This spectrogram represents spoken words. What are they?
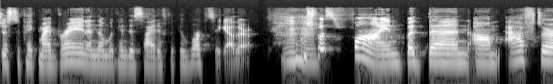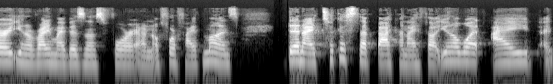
just to pick my brain, and then we can decide if we can work together, mm-hmm. which was fine. But then um, after, you know, running my business for, I don't know, four or five months, then I took a step back and I thought, you know what, I, I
